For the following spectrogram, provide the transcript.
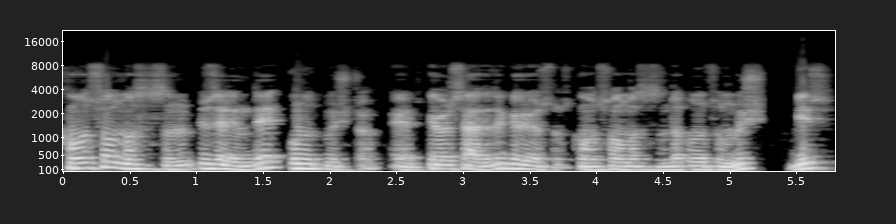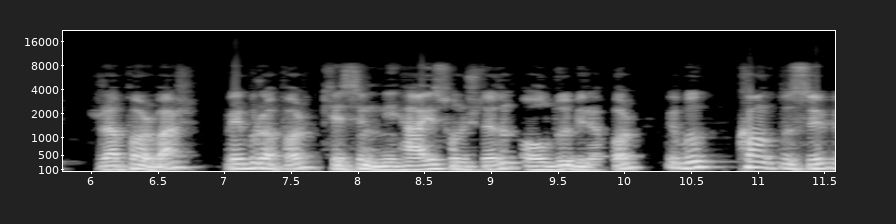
konsol masasının üzerinde unutmuştu. Evet görselde de görüyorsunuz konsol masasında unutulmuş bir rapor var. Ve bu rapor kesin nihai sonuçların olduğu bir rapor. Ve bu conclusive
